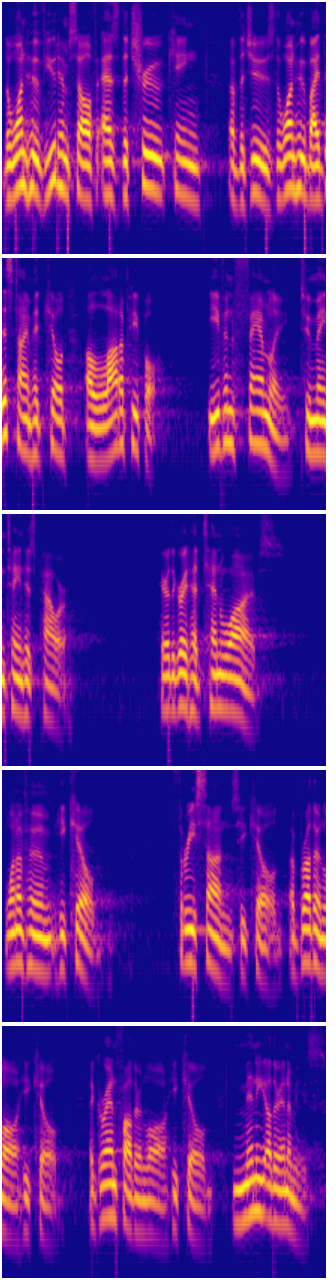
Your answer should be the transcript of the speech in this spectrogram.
the one who viewed himself as the true king of the Jews, the one who by this time had killed a lot of people, even family, to maintain his power. Herod the Great had 10 wives, one of whom he killed, three sons he killed, a brother in law he killed, a grandfather in law he killed, many other enemies,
